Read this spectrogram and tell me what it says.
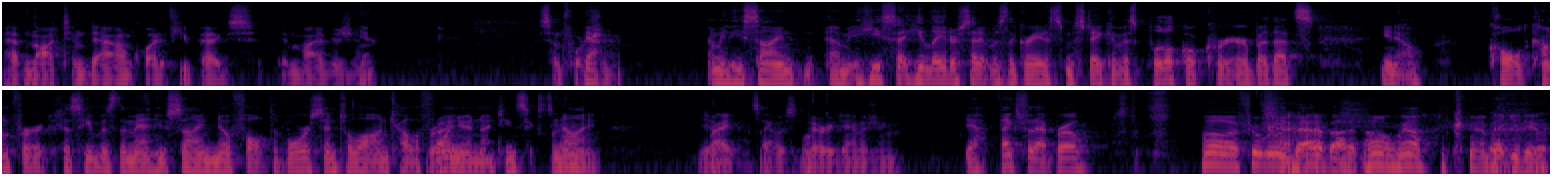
have knocked him down quite a few pegs in my vision. Yeah. It's unfortunate. I mean, he signed. I mean, he said he later said it was the greatest mistake of his political career, but that's, you know, cold comfort because he was the man who signed no fault divorce into law in California right. in 1969. Right. Yeah, right? It's that like, was well, very damaging. Yeah, thanks for that, bro. Oh, I feel really bad about it. Oh, yeah, I bet you do.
